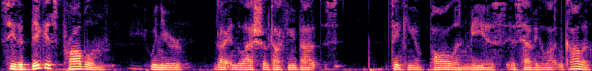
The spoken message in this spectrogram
See, the biggest problem when you're like in the last show talking about thinking of Paul and me as, as having a lot in common,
